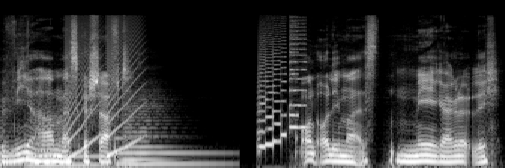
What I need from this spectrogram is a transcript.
Wir haben es geschafft. Und Olimar ist mega glücklich.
